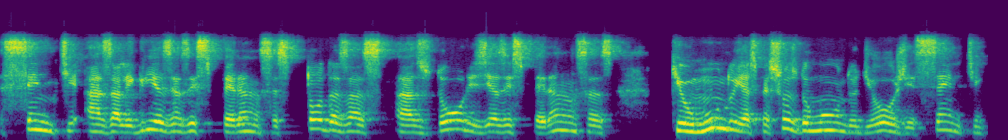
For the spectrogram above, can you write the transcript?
sente as alegrias e as esperanças, todas as, as dores e as esperanças que o mundo e as pessoas do mundo de hoje sentem,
